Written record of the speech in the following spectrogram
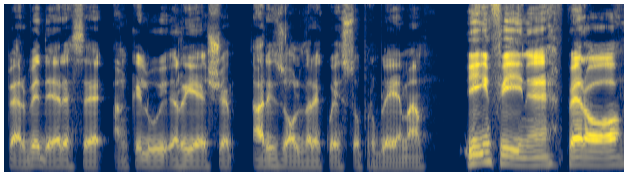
per vedere se anche lui riesce a risolvere questo problema. Infine, però,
